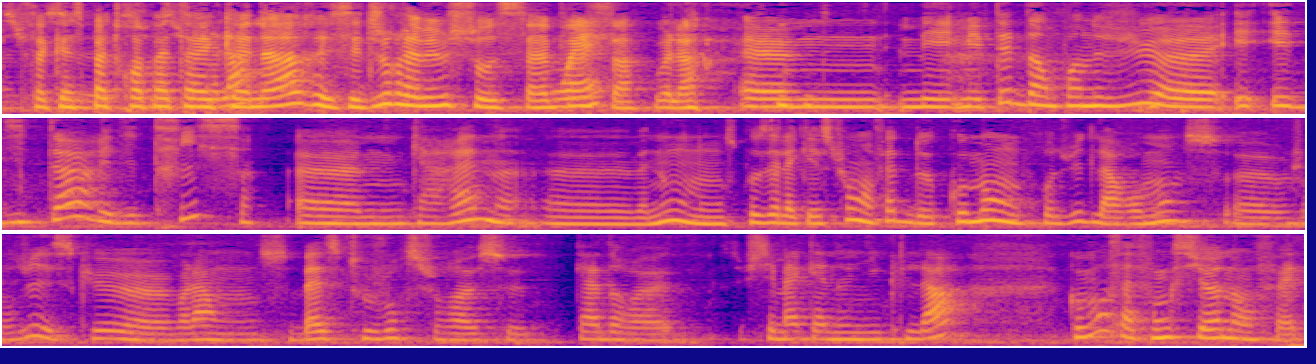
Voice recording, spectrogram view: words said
sur ça casse pas trois pattes à un canard et c'est toujours la même chose, ça, ouais. ça, voilà. mais mais peut-être d'un point de vue éditeur, éditrice, Karen, bah nous, on, se posait la question, en fait, de comment on produit de la romance aujourd'hui. Est-ce que, voilà, on se base toujours sur ce cadre schéma canonique-là. Comment ça fonctionne en fait?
